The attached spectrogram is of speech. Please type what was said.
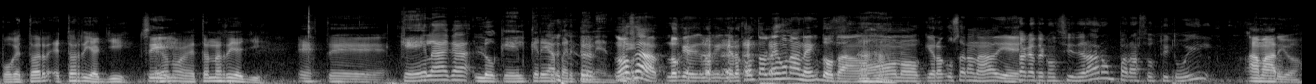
Porque esto es, esto es Real G. Sí. Esto no, esto no es Real G. este. Que él haga lo que él crea pertinente. No, o sea, lo que, lo que quiero es contarles una anécdota. Ajá. No, no quiero acusar a O nadie. sea, que te consideraron para sustituir A Mario.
